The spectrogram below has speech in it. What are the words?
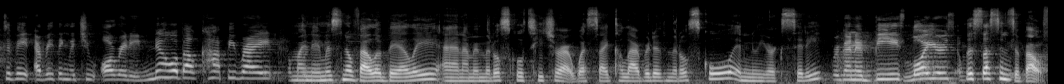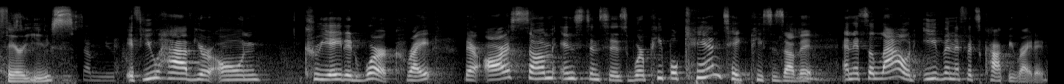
activate everything that you already know about copyright. My name is Novella Bailey, and I'm a middle school teacher at Westside Collaborative Middle School in New York City. We're going to be lawyers. This lesson is about fair use. If you have your own created work, right, there are some instances where people can take pieces of it, and it's allowed even if it's copyrighted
